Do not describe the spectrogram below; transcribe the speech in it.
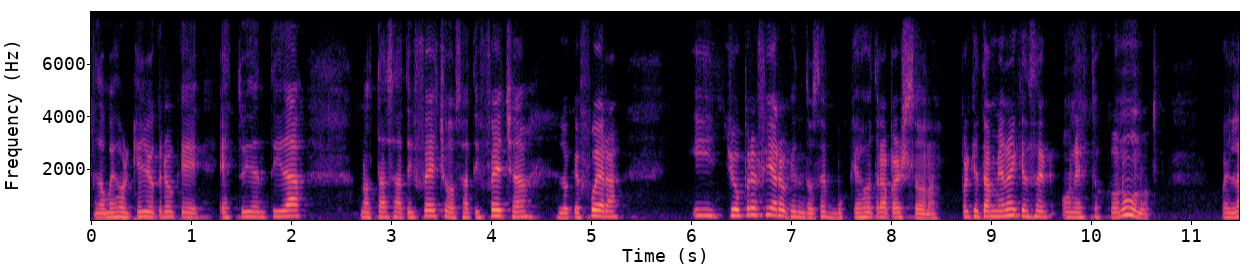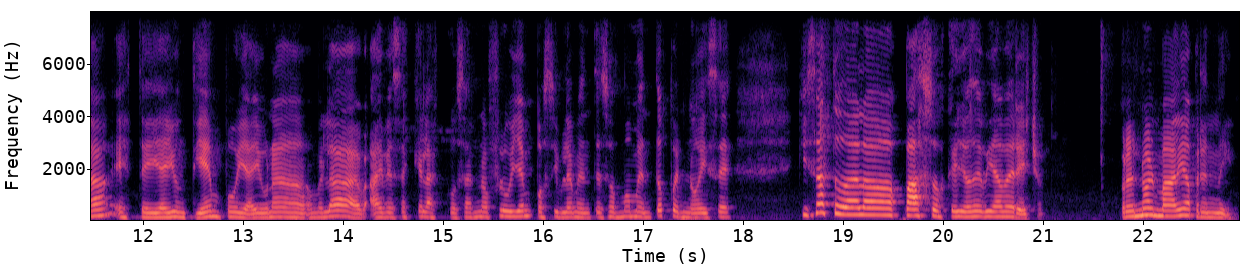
lo mejor que yo creo que es tu identidad. no estás satisfecho o satisfecha, lo que fuera, y yo prefiero que entonces busques otra persona, porque también hay que ser honestos con uno, ¿verdad? Este, y hay un tiempo y hay una, ¿verdad? Hay veces que las cosas no fluyen, posiblemente esos momentos pues no hice quizás todos los pasos que yo debía haber hecho, pero es normal y aprendí,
